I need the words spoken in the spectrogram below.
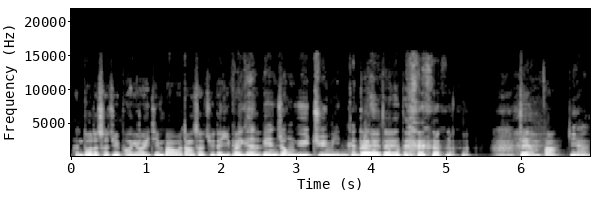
很多的社区朋友已经把我当社区的一份子，你可能变荣誉居民，可能对对对，这也很棒呀。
